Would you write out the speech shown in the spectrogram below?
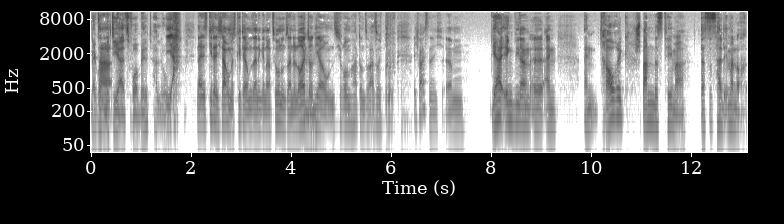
Na gut, Da- mit dir als Vorbild, hallo. ja, nein, es geht ja nicht darum, es geht ja um seine Generation, um seine Leute, die er um sich herum hat und so. Also, pff, ich weiß nicht. Ähm, Ja, irgendwie Ja. Ein, äh, ein, ein traurig spannendes Thema, dass es halt immer noch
